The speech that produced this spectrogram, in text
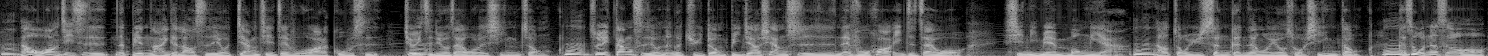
嗯，然后我忘记是那边哪一个老师有讲解这幅画的故事，就一直留在我的心中，嗯，所以当时有那个举动，比较像是那幅画一直在我心里面萌芽，嗯，然后终于生根，让我有所行动，嗯，可是我那时候哦，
